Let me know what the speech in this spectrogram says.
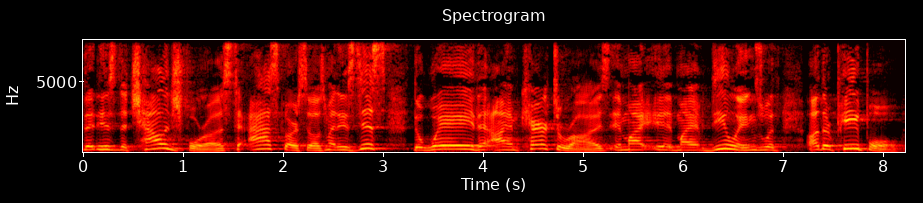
that is the challenge for us to ask ourselves, man, is this the way that I am characterized in my, in my dealings with other people,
